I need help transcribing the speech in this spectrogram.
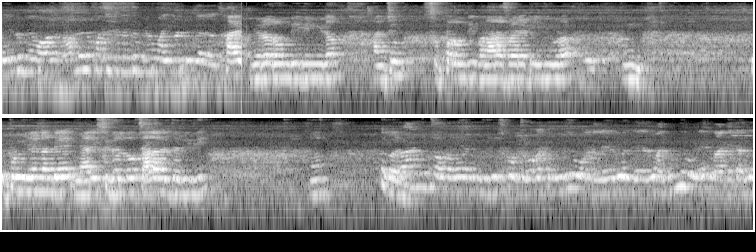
మీకు మేము ఆన్లైన్లో చేస్తే మేము ఐదు వేలు బిల్ చేయాలి సార్ మిర్రర్ ఉంది దీని మీద. అంచు సూపర్ ఉంది. బనారస్ వెరైటీ ఇది కూడా. ఇప్పుడు ఏంటంటే మ్యారేజ్ సీజన్లో చాలా వెళ్తుంది ఇది. చూసుకోవచ్చు. ఒకటి ఉంది ఒకటి లేదు లేదు అన్నీ ఉన్నాయి. నాకైతే అన్నీ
